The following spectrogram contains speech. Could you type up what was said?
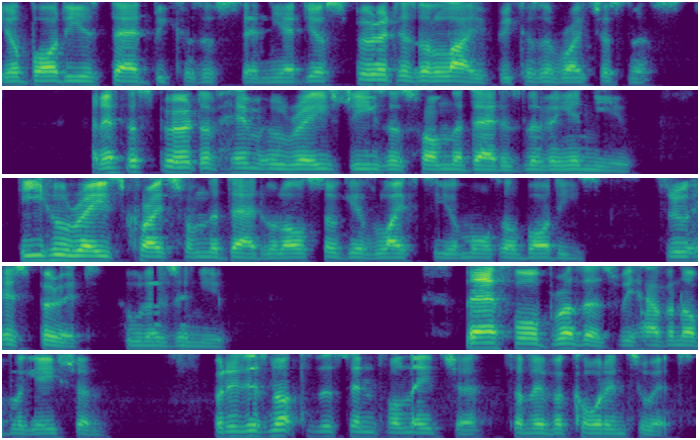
your body is dead because of sin, yet your spirit is alive because of righteousness. And if the spirit of him who raised Jesus from the dead is living in you, he who raised Christ from the dead will also give life to your mortal bodies through his spirit who lives in you. Therefore, brothers, we have an obligation, but it is not to the sinful nature to live according to it.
